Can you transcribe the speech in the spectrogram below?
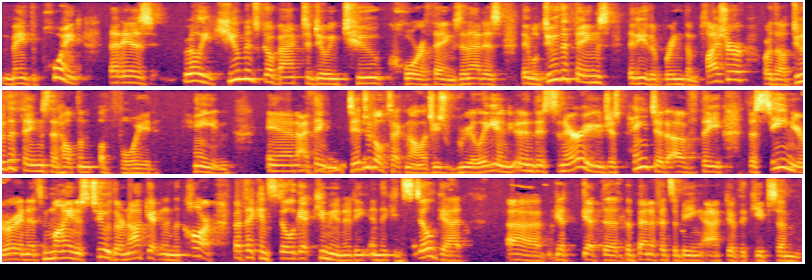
made the point that is really humans go back to doing two core things, and that is they will do the things that either bring them pleasure or they'll do the things that help them avoid pain. And I think digital technologies really, in, in the scenario you just painted of the, the senior and it's minus two, they're not getting in the car, but they can still get community and they can still get uh, get get the, the benefits of being active that keeps them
